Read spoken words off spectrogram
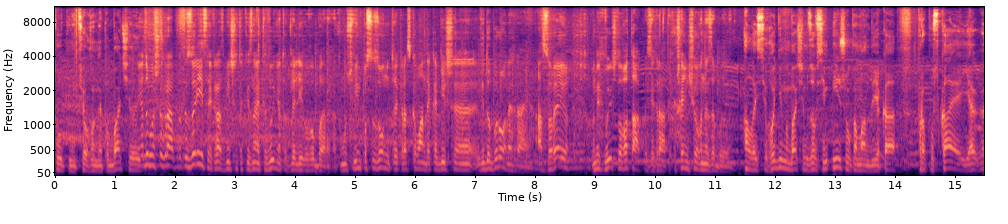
тут ми цього не побачили. Я думаю, що гра проти зорі це якраз більше такий, знаєте, виняток для лівого берега, тому що він по сезону то якраз команда, яка більше від оборони грає. А з зорею у них вийшло в атаку зіграти, хоча нічого не забили. Але сьогодні ми бачимо зовсім іншу команду, яка пропускає як, е,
